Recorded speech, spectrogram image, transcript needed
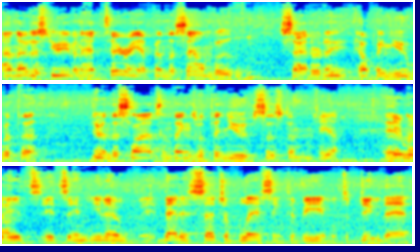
I noticed you even had Terry up in the sound booth Mm-hmm. Saturday, helping you with the, doing the slides and things with the new system. Yeah. And, It, uh, it's it's and you know that is such a blessing to be able to do that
